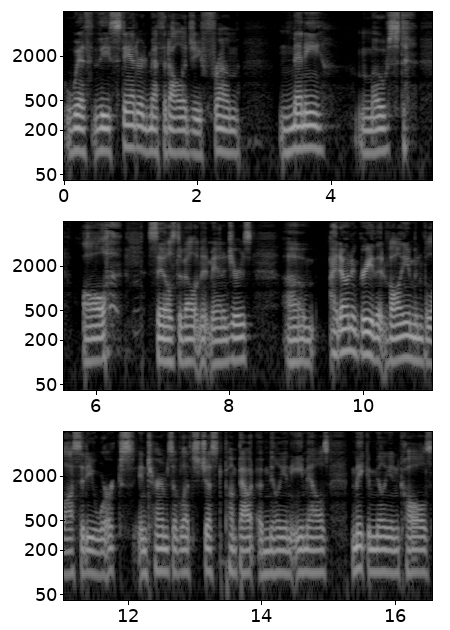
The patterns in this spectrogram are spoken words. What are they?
with the standard methodology from many, most, all sales development managers. Um, I don't agree that volume and velocity works in terms of let's just pump out a million emails, make a million calls,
